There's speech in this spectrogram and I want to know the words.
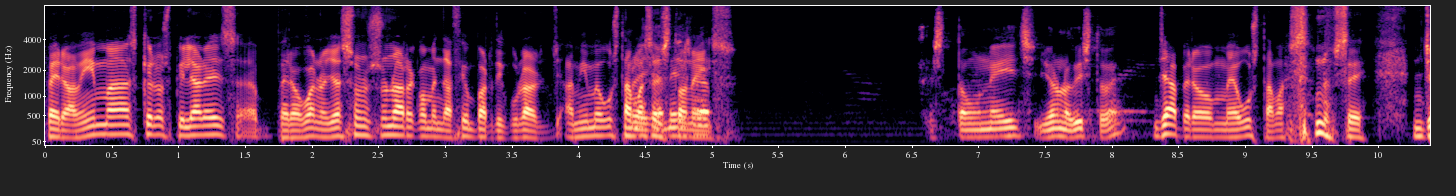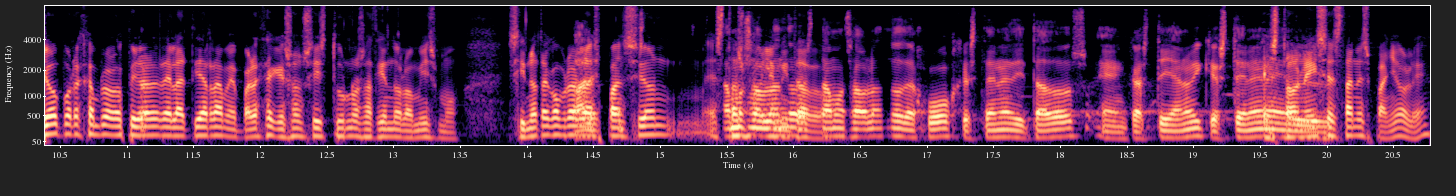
Pero a mí más que los pilares, eh, pero bueno, ya son una recomendación particular. A mí me gusta más Stone Age. Stone Age, yo no lo he visto, ¿eh? Ya, pero me gusta más, no sé. Yo, por ejemplo, los Pilares de la Tierra me parece que son seis turnos haciendo lo mismo. Si no te compras la expansión, estamos hablando, Estamos hablando de juegos que estén editados en castellano y que estén en. Stone Age está en español, ¿eh?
